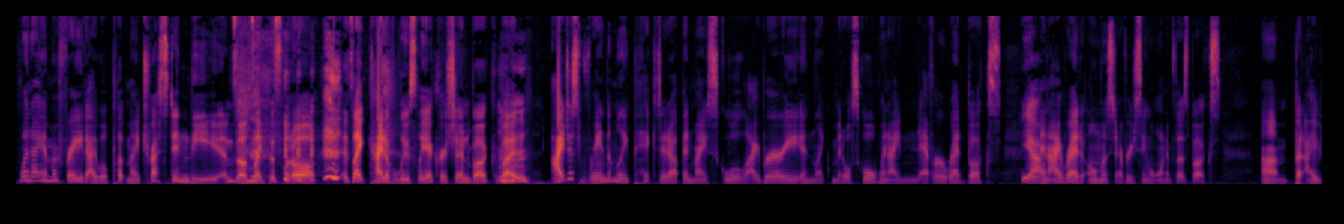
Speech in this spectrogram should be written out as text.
"When I am afraid, I will put my trust in thee." And so it's like this little, it's like kind of loosely a Christian book, but. Mhm. I just randomly picked it up in my school library in like middle school when I never read books, yeah. and I read almost every single one of those books. Um, but I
